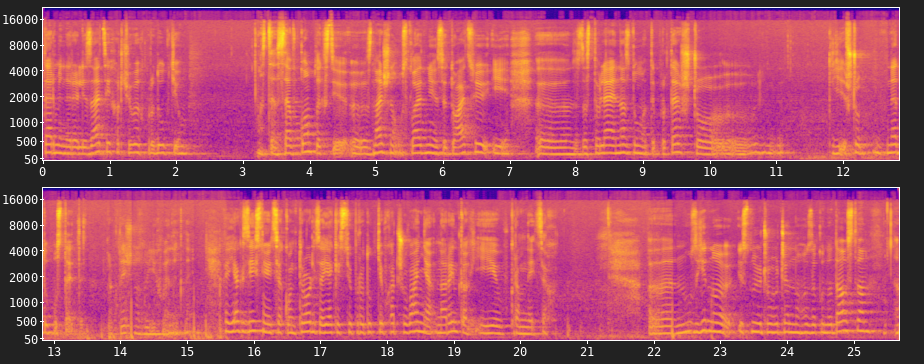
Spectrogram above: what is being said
терміни реалізації харчових продуктів. Це все в комплексі е, значно ускладнює ситуацію і е, заставляє нас думати про те, що е, щоб не допустити практично до їх виникнення. Як здійснюється контроль за якістю продуктів харчування на ринках і в крамницях? Е, Ну, згідно існуючого чинного законодавства, е,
